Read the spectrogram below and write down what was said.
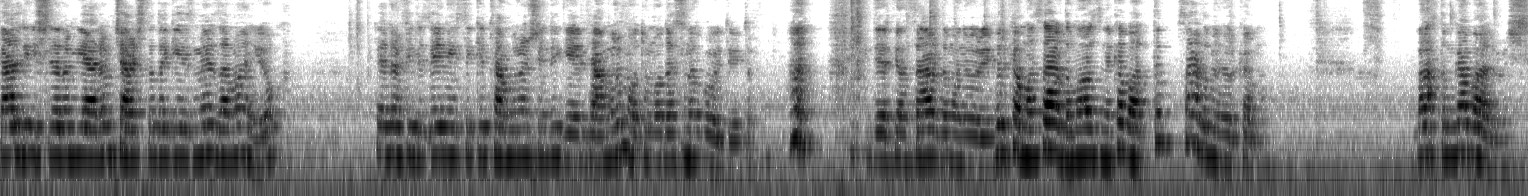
Geldi işlerim yarım. Çarşıda da gezmeye zaman yok. Dedim Filiz en iyisi ki hamurun şimdi geldi. Hamurumu oturma odasına koyduydum. Giderken sardım onu oraya. Hırkama sardım ağzını kapattım. Sardım onu hırkamı. Baktım kabarmış.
